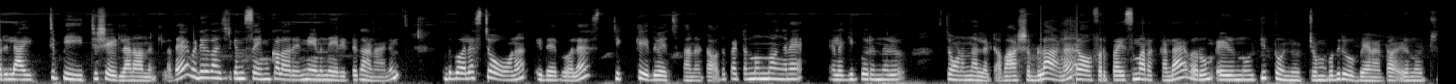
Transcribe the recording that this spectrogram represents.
ഒരു ലൈറ്റ് പീച്ച് ഷെയ്ഡിലാണ് വന്നിട്ടുള്ളത്. വീഡിയോ കാണിച്ചിരിക്കുന്ന സെയിം കളർ തന്നെയാണ് നേരിട്ട് കാണാനും. ഇതുപോലെ സ്റ്റോണ് ഇതേപോലെ സ്റ്റിക്ക് ചെയ്ത് വെച്ചതാണ് കേട്ടോ അത് പെട്ടെന്നൊന്നും അങ്ങനെ ഇളകി പോരുന്നൊരു സ്റ്റോൺ ഒന്നല്ല കേട്ടോ വാഷബിൾ ആണ് ഓഫർ പ്രൈസ് മറക്കണ്ട. വെറും എഴുന്നൂറ്റി തൊണ്ണൂറ്റൊമ്പത് രൂപയാണ് കേട്ടോ. എഴുന്നൂറ്റി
